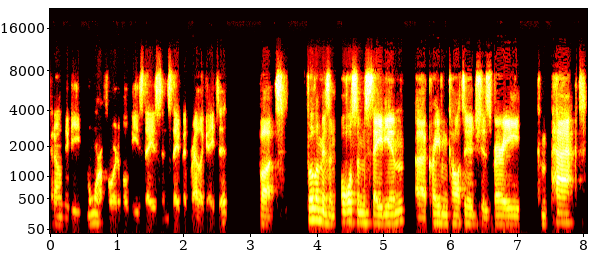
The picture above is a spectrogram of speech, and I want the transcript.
could only be more affordable these days since they've been relegated. But Fulham is an awesome stadium. Uh, Craven Cottage is very compact,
